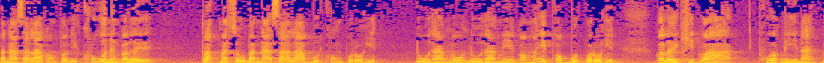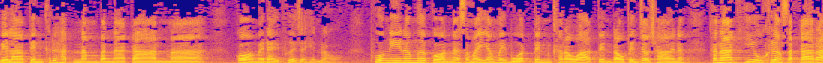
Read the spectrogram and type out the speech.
บรรณาศาลาของตนอีกครู่หนึ่งก็เลยกลับมาสู่บรรณาศาลาบุตรของปุโรหิต ดูทางโน้นดูทางนี้ก็ไม่พบบุตรปุโรหิต ก็เลยคิดว่าพวกนี้นะ เวลาเป็นเครือขัดนำบรรณาการมา ก็ไม่ได้เพื่อจะเห็นเรา พวกนี้นะเมื่อก่อนนะ สมัยยังไม่บวชเป็นคารวาสเป็นเราเป็นเจ้าชายนะ ขนาดหิ้วเครื่องสักการะ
